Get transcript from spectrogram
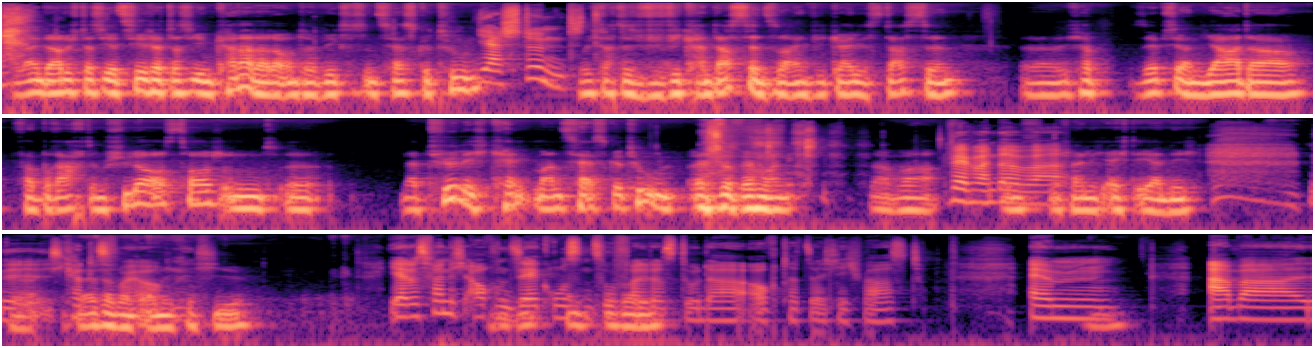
Allein dadurch, dass sie erzählt hat, dass sie in Kanada da unterwegs ist, in Saskatoon. Ja, stimmt. Wo ich dachte, wie, wie kann das denn sein? Wie geil ist das denn? Äh, ich habe selbst ja ein Jahr da verbracht im Schüleraustausch und äh, natürlich kennt man Saskatoon. Also wenn man da war. wenn man da war. Wahrscheinlich echt eher nicht. Nee, ja, ich kann das aber auch nicht. So viel. Ja, das fand ich auch einen sehr großen Zufall, dass du da auch tatsächlich warst. Ähm, aber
